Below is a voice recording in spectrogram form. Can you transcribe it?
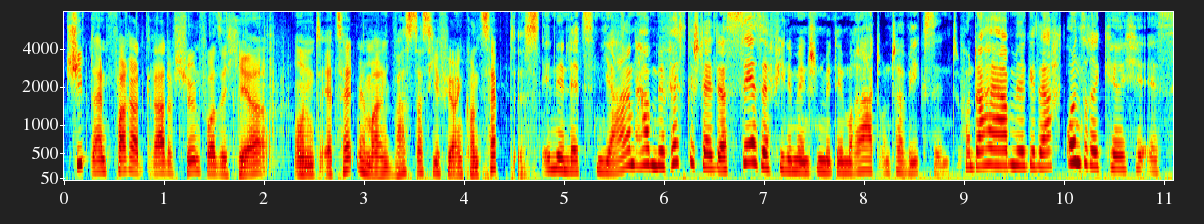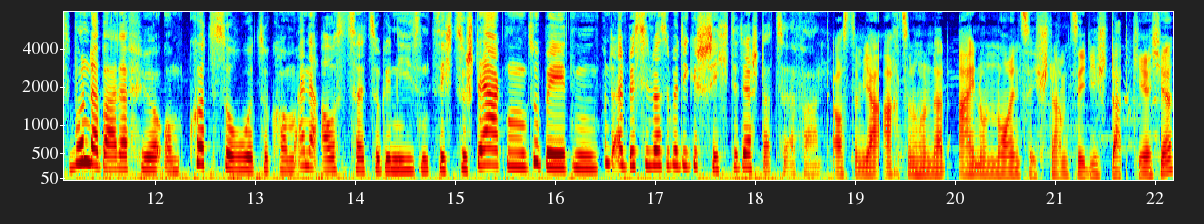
schiebt ein Fahrrad gerade schön vor sich her und erzählt mir mal, was das hier für ein Konzept ist. In den letzten Jahren haben wir festgestellt, dass sehr, sehr viele Menschen mit dem Rad unterwegs sind. Von daher haben wir gedacht, unsere Kirche ist wunderbar dafür, um kurz zur Ruhe zu kommen, eine Auszeit zu genießen, sich zu stärken, zu beten und ein bisschen was über die Geschichte der Stadt zu erfahren. Aus dem Jahr 1891 stammt sie, die Stadtkirche.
